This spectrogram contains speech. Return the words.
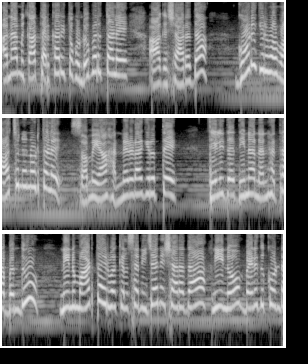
ಅನಾಮಿಕ ತರಕಾರಿ ತಗೊಂಡು ಬರುತ್ತಾಳೆ. ಆಗ ಶಾರದಾ ಗೋಡೆಗಿರುವ ವಾಚನ ನೋಡ್ತಾಳೆ. ಸಮಯ ಹನ್ನೆರಡಾಗಿರುತ್ತೆ. ತಿಳಿದ ದಿನ ನನ್ನ ಹತ್ರ ಬಂದು ನೀನು ಮಾಡ್ತಾ ಇರುವ ಕೆಲಸ ನಿಜಾನೇ ಶಾರದಾ ನೀನು ಬೆಳೆದುಕೊಂಡ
